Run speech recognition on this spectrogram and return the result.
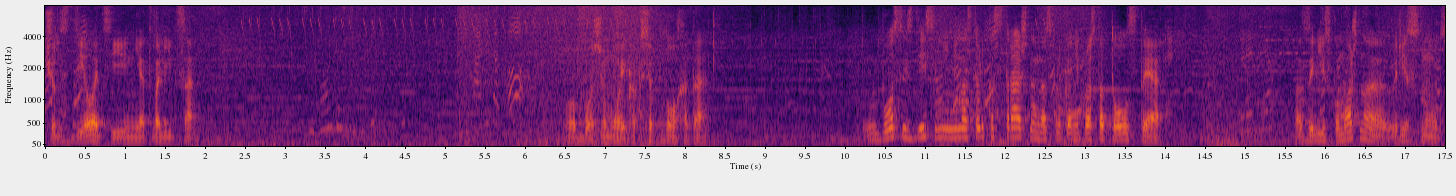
что-то сделать и не отвалиться. О боже мой, как все плохо-то. Боссы здесь, они не настолько страшные, насколько они просто толстые. А Зелиску можно риснуть?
